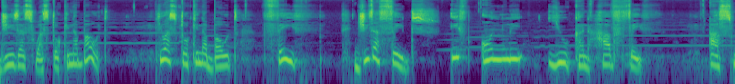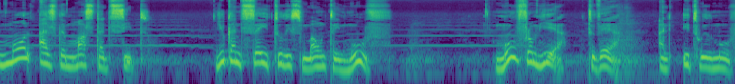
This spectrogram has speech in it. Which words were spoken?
Jesus was talking about. He was talking about faith. Jesus said, If only you can have faith, as small as the mustard seed, you can say to this mountain, Move. Move from here to there, and it will move.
